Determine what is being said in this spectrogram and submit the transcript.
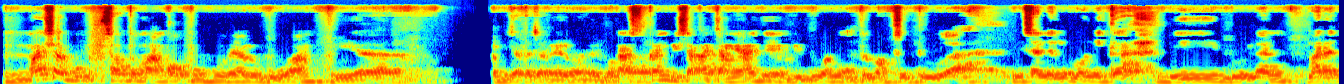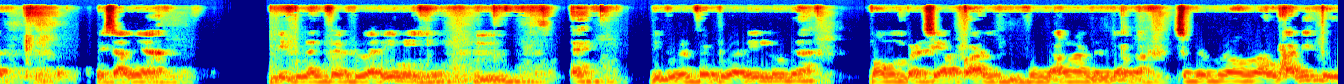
Hmm. masa bu- satu mangkok buburnya lu buang Iya. Bisa kacangnya doang ya. Kas- kan bisa kacangnya aja yang dibuang Buang itu maksud gua. Misalnya lu mau nikah di bulan Maret, misalnya di bulan Februari nih, Hmm. eh di bulan Februari lu udah mau mempersiapkan undangan dan undangan. Sebelum lu melakukan itu,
